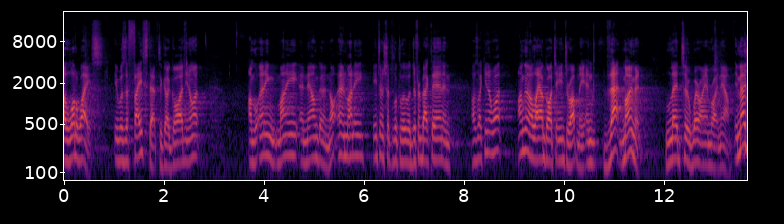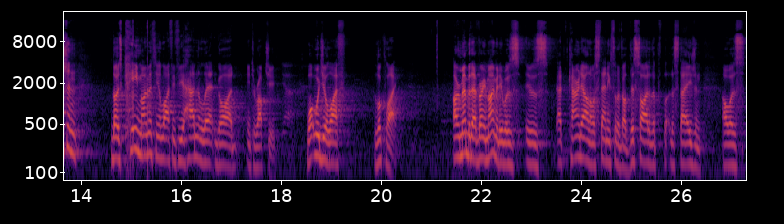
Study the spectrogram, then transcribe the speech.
a lot of ways. It was a faith step to go, God, you know what? I'm earning money and now I'm going to not earn money. Internships looked a little different back then. And I was like, you know what? I'm going to allow God to interrupt me. And that moment led to where I am right now. Imagine those key moments in your life if you hadn't let God interrupt you. Yeah. What would your life look like? I remember that very moment. It was, it was at Carindale, and I was standing sort of on this side of the, the stage, and I was,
